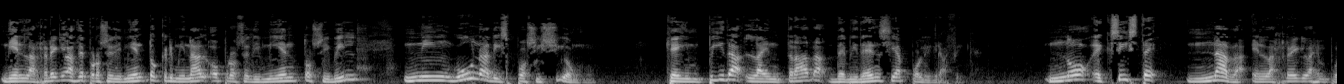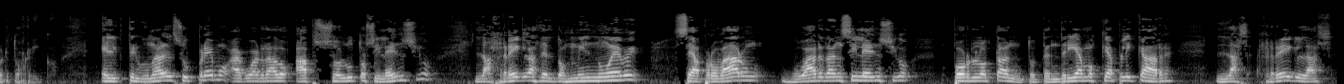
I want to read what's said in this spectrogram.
ni en las reglas de procedimiento criminal o procedimiento civil, ninguna disposición que impida la entrada de evidencia poligráfica. No existe nada en las reglas en Puerto Rico. El Tribunal Supremo ha guardado absoluto silencio. Las reglas del 2009 se aprobaron, guardan silencio. Por lo tanto, tendríamos que aplicar las reglas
